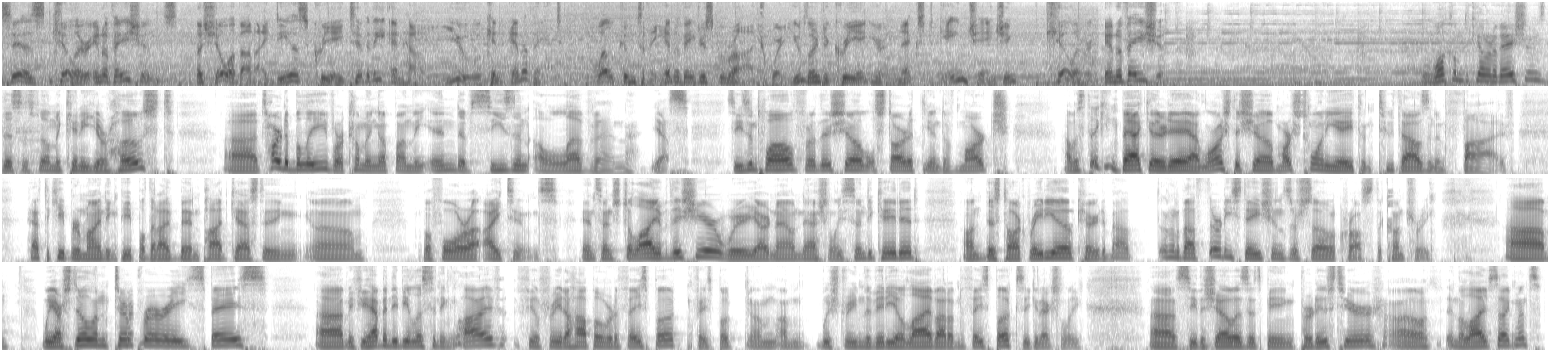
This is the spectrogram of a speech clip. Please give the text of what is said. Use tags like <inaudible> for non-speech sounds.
This is Killer Innovations, a show about ideas, creativity, and how you can innovate. Welcome to the Innovator's Garage, where you learn to create your next game changing killer innovation. Welcome to Killer Innovations. This is Phil McKinney, your host. Uh, it's hard to believe we're coming up on the end of season 11. Yes, season 12 for this show will start at the end of March. I was thinking back the other day, I launched the show March 28th in 2005. Have to keep reminding people that I've been podcasting um, before uh, iTunes. And since July of this year, we are now nationally syndicated on BizTalk Radio, carried about on about 30 stations or so across the country. Um, we are still in temporary space. Um, if you happen to be listening live, feel free to hop over to Facebook. Facebook, um, um, we stream the video live out onto Facebook, so you can actually uh, see the show as it's being produced here uh, in the live segments.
